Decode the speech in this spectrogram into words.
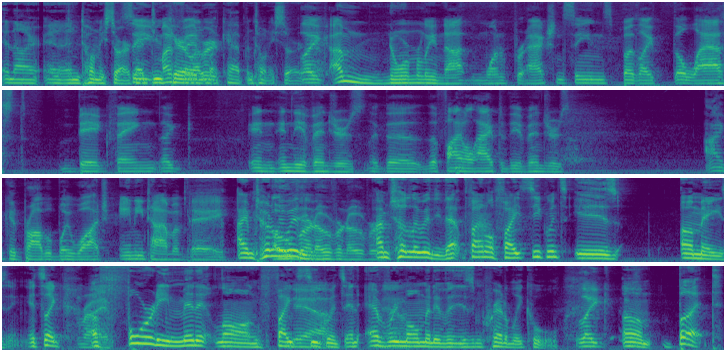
and, Iron, and, and Tony Stark. I do care a lot about Cap and Tony Stark. Like I'm normally not one for action scenes, but like the last big thing, like in in the Avengers, like the the final act of the Avengers, I could probably watch any time of day. I'm totally over with you. and over and over. I'm totally with you. That final fight sequence is amazing. It's like a 40 minute long fight Yeah. sequence, and every Yeah. moment of it is incredibly cool. like Um, but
